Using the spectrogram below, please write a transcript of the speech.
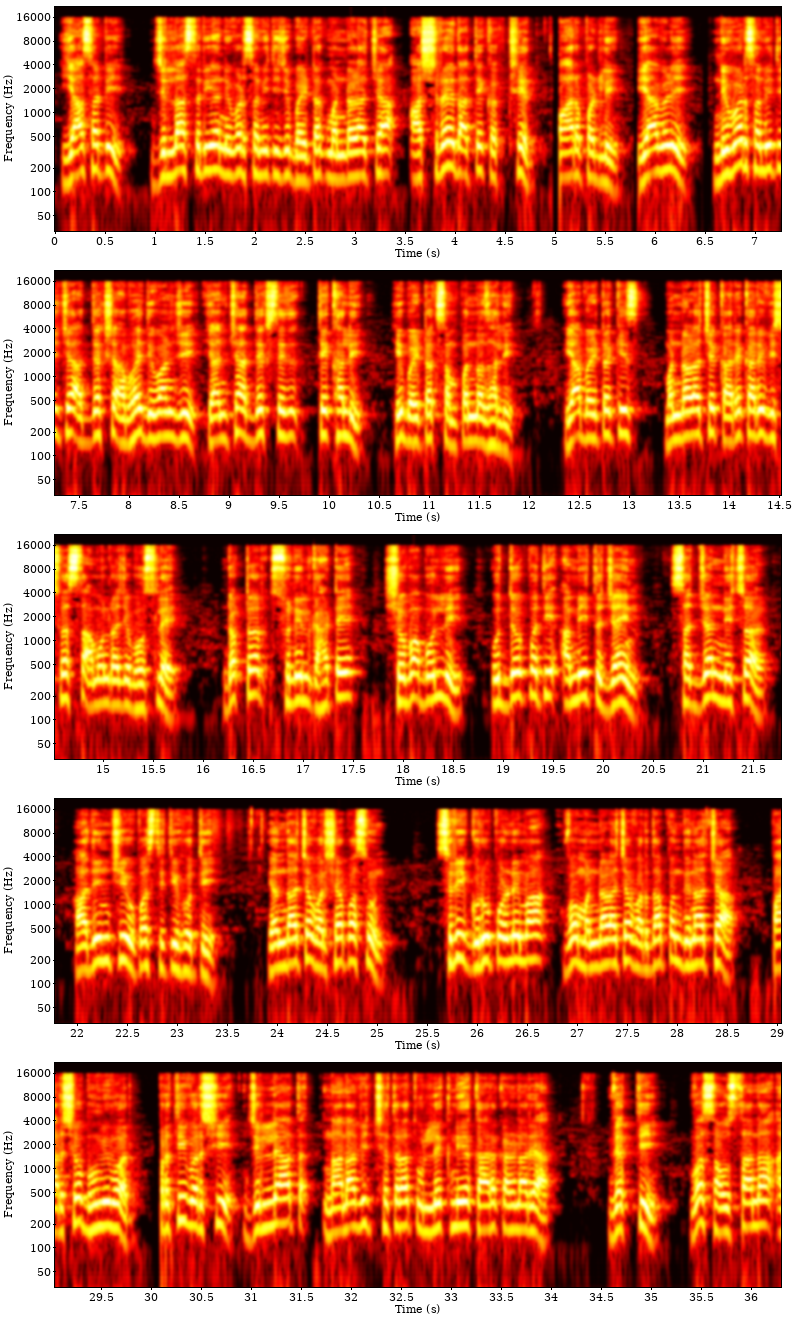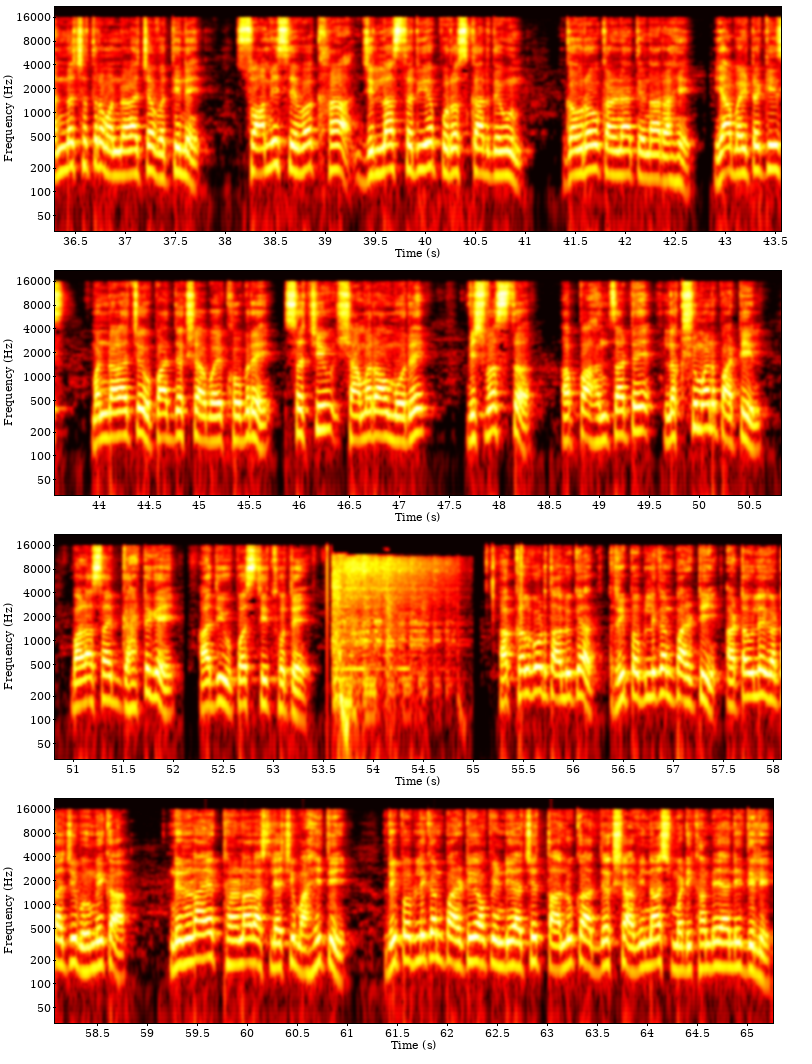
यासाठी जिल्हास्तरीय निवड समितीची बैठक मंडळाच्या आश्रयदाते कक्षेत पार पडली. यावेळी निवड समितीचे अध्यक्ष अभय दिवाणजी यांच्या अध्यक्षतेखाली ही बैठक संपन्न झाली. या बैठकीस मंडळाचे कार्यकारी विश्वस्त अमोलराजे भोसले डॉक्टर सुनील घाटे शोभा बोल्ली उद्योगपती अमित जैन सज्जन निचळ आदींची उपस्थिती होती. यंदाच्या वर्षापासून श्री गुरुपौर्णिमा व मंडळाच्या वर्धापन दिनाच्या पार्श्वभूमीवर प्रतिवर्षी जिल्ह्यात नानाविध क्षेत्रात उल्लेखनीय कार्य करणाऱ्या व्यक्ती व संस्थांना अन्नछत्र मंडळाच्या वतीने स्वामी सेवक हा जिल्हास्तरीय पुरस्कार देऊन गौरव करण्यात येणार आहे. या बैठकीस मंडळाचे उपाध्यक्ष अभय खोबरे सचिव श्यामराव मोरे विश्वस्त अप्पा हंचाटे लक्ष्मण पाटील बाळासाहेब घाटगे आदी उपस्थित होते. अक्कलकोट तालुक्यात रिपब्लिकन पार्टी आठवले गटाची भूमिका निर्णायक ठरणार असल्याची माहिती रिपब्लिकन पार्टी ऑफ इंडियाचे तालुका अध्यक्ष अविनाश मडिखांबे यांनी दिली.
